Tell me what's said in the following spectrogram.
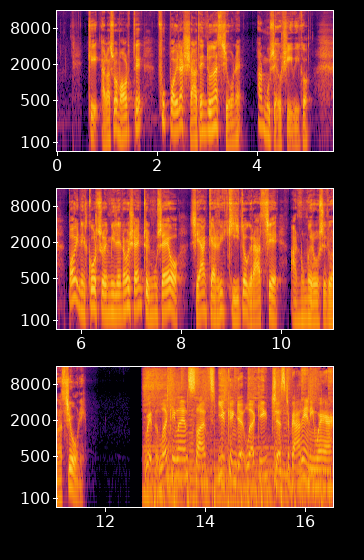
che alla sua morte fu poi lasciata in donazione al Museo Civico. Poi nel corso del 1900 il museo si è anche arricchito grazie a numerose donazioni. With the Lucky Land slots, you can get lucky just about anywhere.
